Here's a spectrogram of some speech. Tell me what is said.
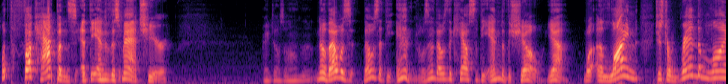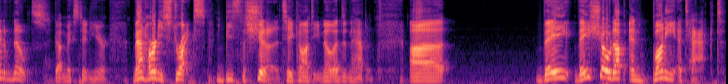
What the fuck happens at the end of this match here? No, that was that was at the end, wasn't it? That was the chaos at the end of the show. Yeah. Well, a line, just a random line of notes got mixed in here. Matt Hardy strikes, beats the shit out of Tay Conti. No, that didn't happen. Uh, they they showed up and Bunny attacked.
